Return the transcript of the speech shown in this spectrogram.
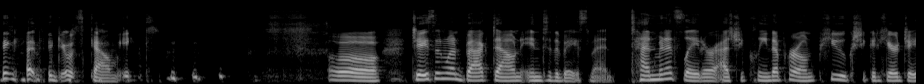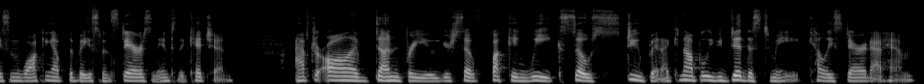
think I think it was cow meat. oh, Jason went back down into the basement. 10 minutes later, as she cleaned up her own puke, she could hear Jason walking up the basement stairs and into the kitchen. After all I've done for you, you're so fucking weak, so stupid. I cannot believe you did this to me. Kelly stared at him.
